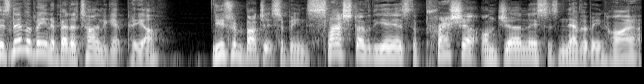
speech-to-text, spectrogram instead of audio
There's never been a better time to get PR. Newsroom budgets have been slashed over the years. The pressure on journalists has never been higher.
